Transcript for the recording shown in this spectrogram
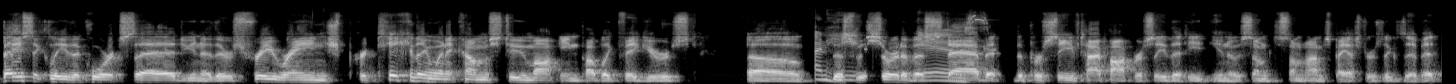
basically the court said, you know, there's free range, particularly when it comes to mocking public figures uh, this was sort of a is. stab at the perceived hypocrisy that he, you know, some sometimes pastors exhibit.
